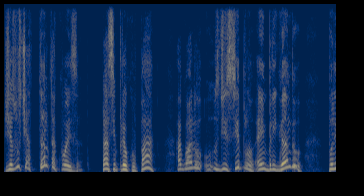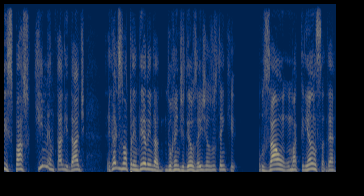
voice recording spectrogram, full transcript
Jesus tinha tanta coisa para se preocupar Agora, os discípulos em brigando por espaço. Que mentalidade. Eles não aprenderam ainda do reino de Deus. Aí Jesus tem que usar uma criança, né?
